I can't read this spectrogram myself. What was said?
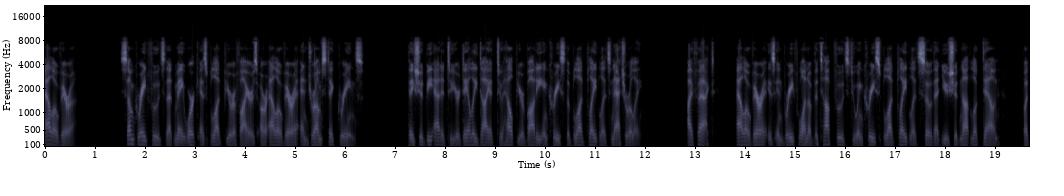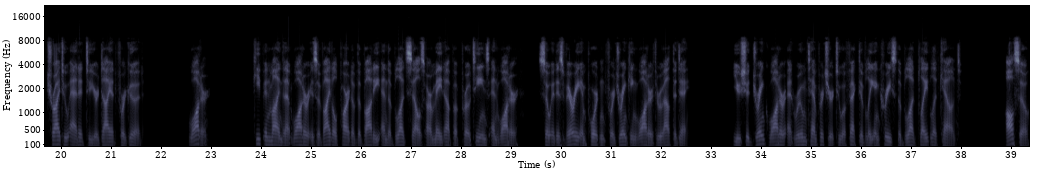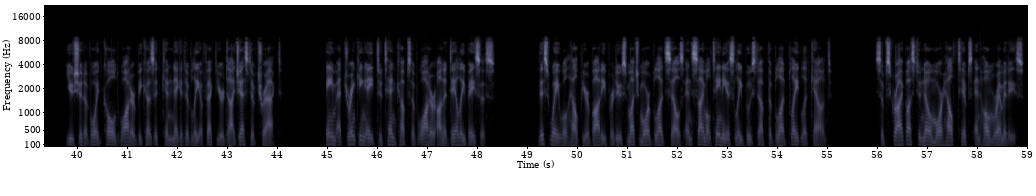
Aloe vera. Some great foods that may work as blood purifiers are aloe vera and drumstick greens. They should be added to your daily diet to help your body increase the blood platelets naturally. I fact, aloe vera is in brief one of the top foods to increase blood platelets so that you should not look down, but try to add it to your diet for good. Water. Keep in mind that water is a vital part of the body and the blood cells are made up of proteins and water, so it is very important for drinking water throughout the day. You should drink water at room temperature to effectively increase the blood platelet count. Also, you should avoid cold water because it can negatively affect your digestive tract. Aim at drinking 8 to 10 cups of water on a daily basis. This way will help your body produce much more blood cells and simultaneously boost up the blood platelet count. Subscribe us to know more health tips and home remedies.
